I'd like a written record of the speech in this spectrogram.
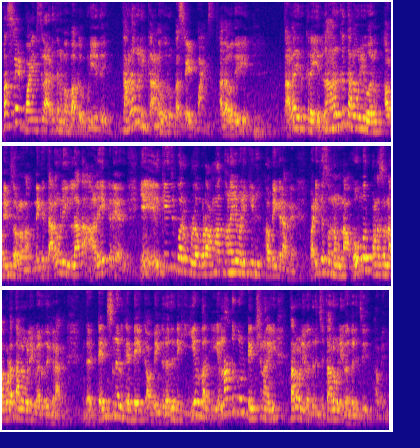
ஃபர்ஸ்ட் எய்ட் பாயிண்ட்ஸ்ல அடுத்து நம்ம பார்க்கக்கூடியது தலைவலிக்கான ஒரு ஃபர்ஸ்ட் எய்ட் பாயிண்ட்ஸ் அதாவது தலை இருக்கிற எல்லாருக்கும் தலைவலி வரும் அப்படின்னு சொல்லலாம். இன்னைக்கு தலைவலி இல்லாத ஆளே கிடையாது. ஏன் எல்கேஜி போற புள்ள கூட அம்மா தலையை வலிக்குது அப்படிங்கிறாங்க. படிக்க சொன்னோம்னா ஹோம்ஒர்க் பண்ண சொன்னா கூட தலைவலி வருதுங்கிறாங்க. இந்த டென்ஷனல் ஹெட்டேக் அப்படிங்கிறது இன்னைக்கு இயல்பாக எல்லாத்துக்கும் டென்ஷன் ஆகி தலைவலி வந்துருச்சு தலைவலி வந்துருச்சு அப்படின்னு.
